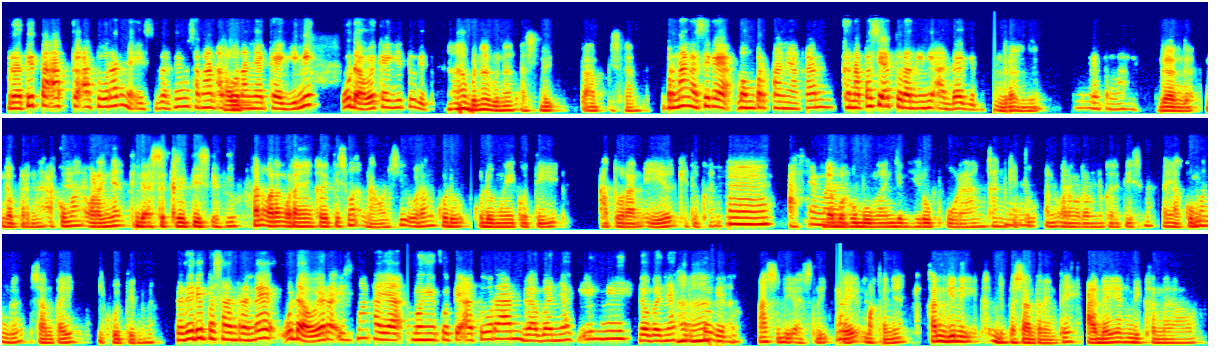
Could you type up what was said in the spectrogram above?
Berarti taat ke aturannya Is. Berarti misalkan aturannya kayak gini, udah we kayak gitu gitu. ah benar benar asli taat pisan Pernah nggak sih kayak mempertanyakan kenapa sih aturan ini ada gitu? enggak enggak Nggak pernah. enggak enggak enggak pernah. Aku mah orangnya tidak sekritis itu. Kan orang-orang yang kritis mah naon sih? Orang kudu kudu mengikuti aturan iya gitu kan. Hmm, nggak berhubungan jeung hirup orang kan Mm-mm. gitu. Kan orang-orang nu kritis mah. Kayak aku mah enggak santai ikutin mah. Berarti di pesantren teh udah we Rais mah kayak mengikuti aturan, nggak banyak ini, nggak banyak itu gitu. asli asli. Teh makanya kan gini di pesantren teh ada yang dikenal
